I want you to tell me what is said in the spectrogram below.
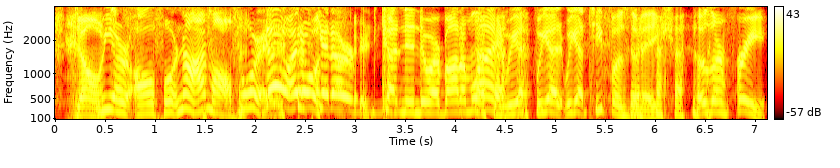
Don't. we are all for. No, I'm all for it. No, I don't. Get our. cutting into our bottom line. We got we got we got tifos to make. Those aren't free.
